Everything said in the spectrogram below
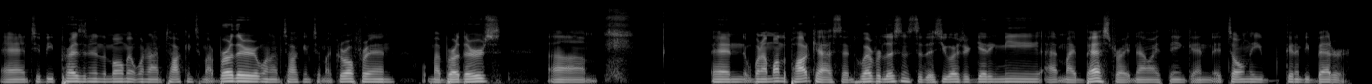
and to be present in the moment when I'm talking to my brother, when I'm talking to my girlfriend, my brothers. Um and when I'm on the podcast and whoever listens to this, you guys are getting me at my best right now, I think, and it's only gonna be better,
